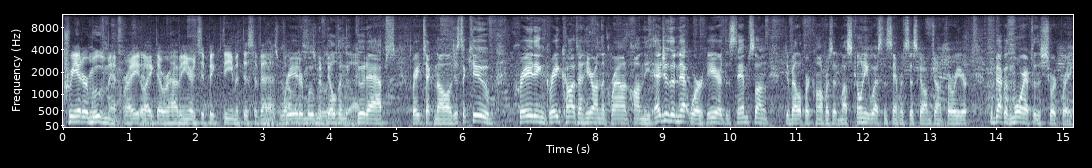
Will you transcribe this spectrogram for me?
creator movement, right? Like that we're having here, it's a big theme at this event as well. Creator This movement, building good apps, great technology. It's theCUBE, creating great content here on the ground, on the edge of the network here at the Samsung Developer Conference at Moscone West in San Francisco. I'm John Furrier. We'll be back with more after this short break.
